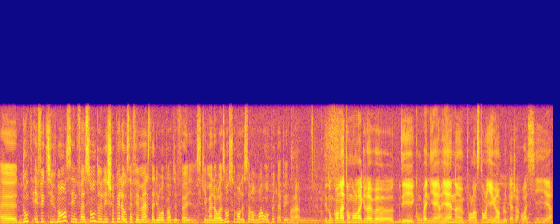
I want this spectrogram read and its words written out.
Euh, donc effectivement, c'est une façon de les choper là où ça fait mal, c'est-à-dire au portefeuille, ce qui est malheureusement souvent le seul endroit où on peut taper. Voilà. Et donc en attendant la grève euh, des compagnies aériennes, euh, pour l'instant il y a eu un blocage à Roissy hier.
